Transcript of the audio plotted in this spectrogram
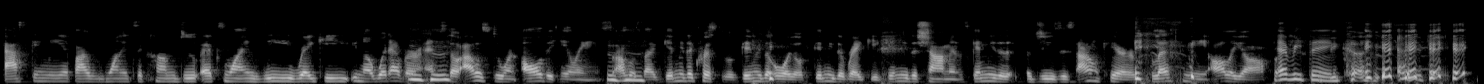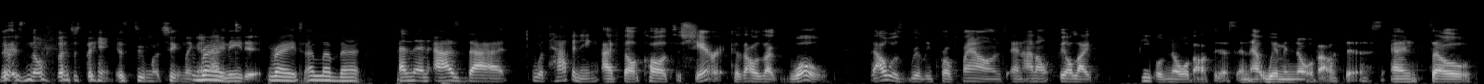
asking me if I wanted to come do X, Y, and Z, Reiki, you know, whatever. Mm-hmm. And so I was doing all the healings. Mm-hmm. I was mm-hmm. like, give me the crystals, give me the oils, give me the Reiki, give me the shamans, give me the Jesus. I don't care. Bless me, all of y'all. Everything. Because everything. there is no such thing as too much healing, and right. I need it. Right. I love that. And then as that was happening, I felt called to share it because I was like, whoa, that was really profound. And I don't feel like people know about this and that women know about this. And so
